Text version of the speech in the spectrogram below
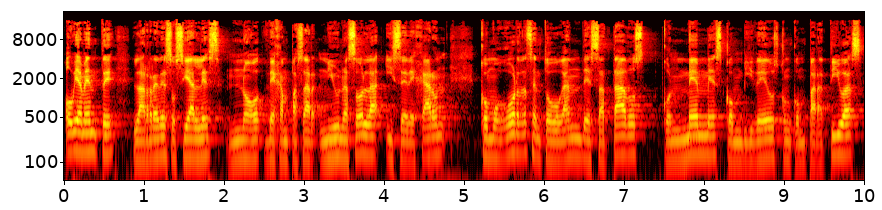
Obviamente las redes sociales no dejan pasar ni una sola y se dejaron como gordas en tobogán desatados con memes, con videos, con comparativas.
